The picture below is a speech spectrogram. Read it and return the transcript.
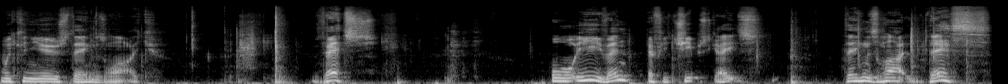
we can use things like this or even, if you're cheapskates, things like this.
